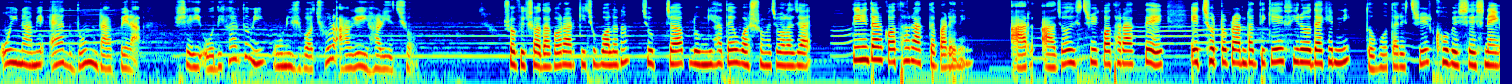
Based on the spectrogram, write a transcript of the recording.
ওই নামে একদম ডাকবে না। সেই অধিকার তুমি উনিশ বছর আগেই হারিয়েছ। শফিক সদাগর আর কিছু বলে না। চুপচাপ লুঙ্গি হাতে ওয়াশরুমে চলে যায়। তিনি তার কথা রাখতে পারেনি। আর আজও স্ত্রীর কথা রাখতে এই ছোট্ট প্রাণটার দিকে ফিরেও দেখেননি। তবুও তার স্ত্রীর ক্ষোভের শেষ নেই।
